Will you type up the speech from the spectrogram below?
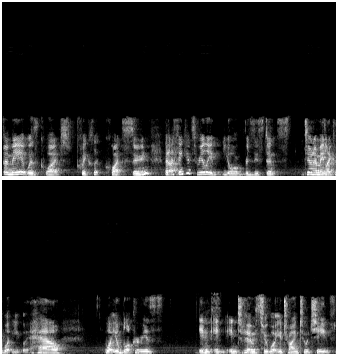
for me it was quite quickly, quite soon. But I think it's really your resistance. Do you know what I mean? Like what you, how, what your blocker is in, in, in terms to what you're trying to achieve.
